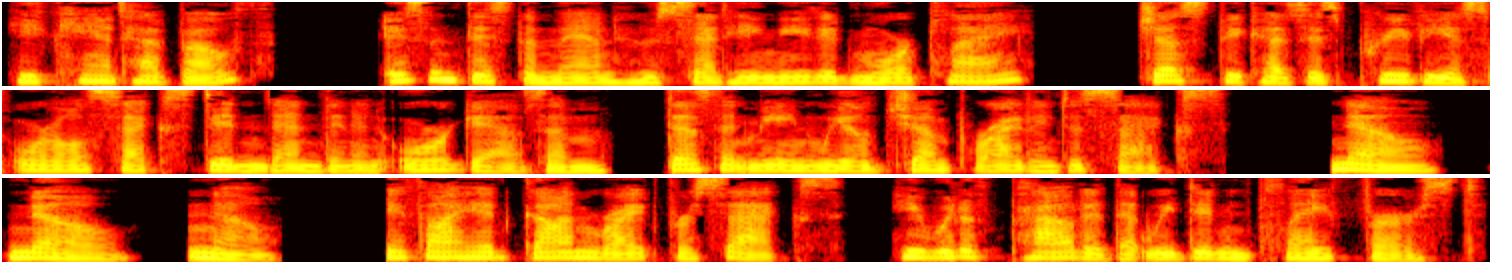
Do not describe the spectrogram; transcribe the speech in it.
He can't have both? Isn't this the man who said he needed more play? Just because his previous oral sex didn't end in an orgasm, doesn't mean we'll jump right into sex. No, no, no. If I had gone right for sex, he would have pouted that we didn't play first.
